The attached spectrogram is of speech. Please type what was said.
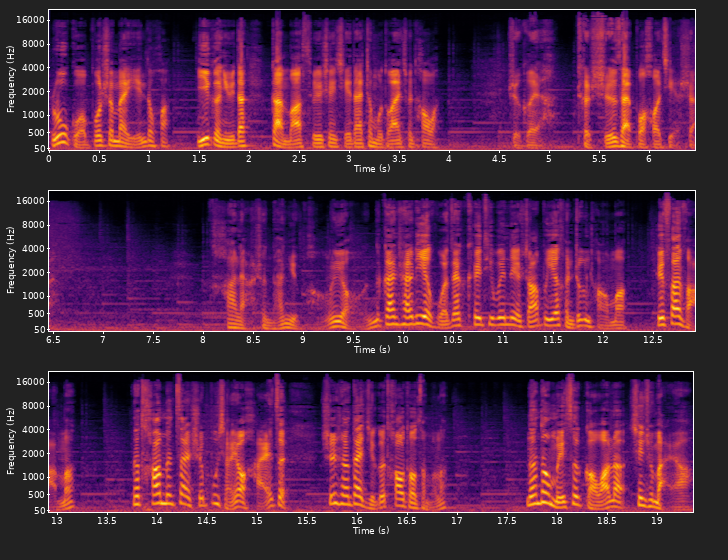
如果不是卖淫的话，一个女的干嘛随身携带这么多安全套啊？志哥呀，这实在不好解释。他俩是男女朋友，那干柴烈火在 KTV 那啥不也很正常吗？这犯法吗？那他们暂时不想要孩子，身上带几个套套怎么了？难道每次搞完了先去买啊？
